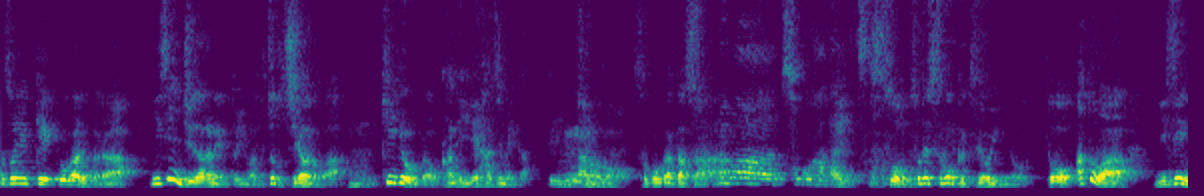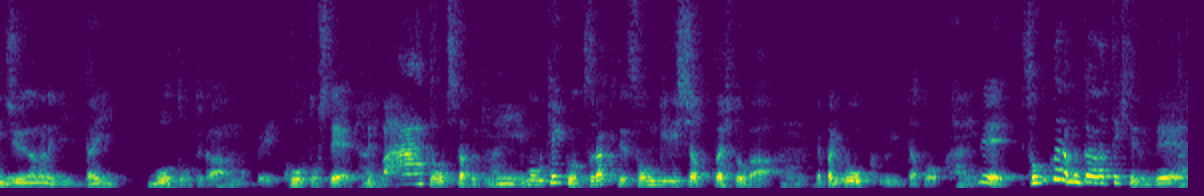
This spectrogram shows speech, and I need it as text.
あ、そういう傾向があるから、2017年と今ってちょっと違うのは、うん。企業がお金入れ始めたっていう、なるほど。その底堅それさ。は、底堅いですね。そう、それすごく強いのと、あとは、2017年に大暴騰というか、え高騰して、はいで、バーンって落ちた時に、もう結構辛くて損切りしちゃった人が、うん。やっぱり多くいたと。はい。で、そこからもう一回上がってきてるんで、はい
